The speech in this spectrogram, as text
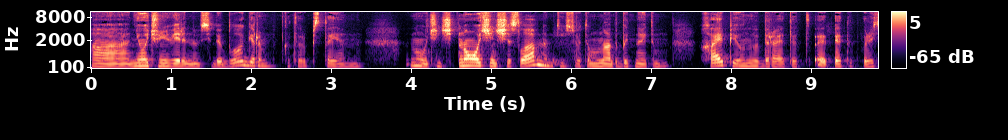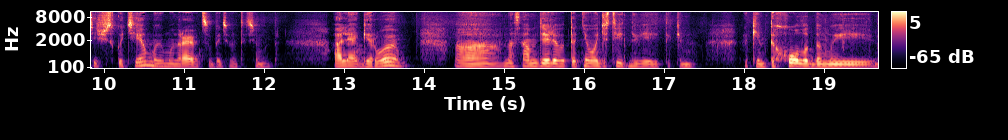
а, не очень уверенным в себе блогером, который постоянно, ну, очень, но очень тщеславным. То есть этому надо быть на этом хайпе, он выбирает это, э, эту политическую тему, ему нравится быть вот этим вот а героем. А, на самом деле вот от него действительно веет таким каким-то холодом и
